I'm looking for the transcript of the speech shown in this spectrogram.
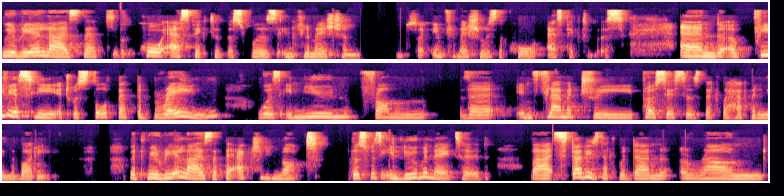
we realized that the core aspect of this was inflammation. So, inflammation was the core aspect of this. And uh, previously, it was thought that the brain was immune from the inflammatory processes that were happening in the body. But we realized that they're actually not. This was illuminated by studies that were done around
